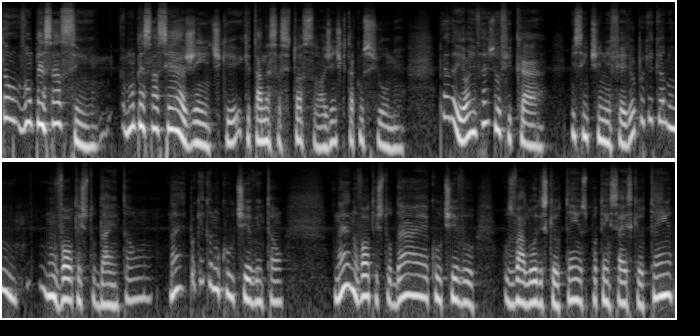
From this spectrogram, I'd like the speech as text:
Então vamos pensar assim, Vamos pensar se é a gente que está nessa situação, a gente que está com ciúme. Peraí, ao invés de eu ficar me sentindo inferior, por que, que eu não, não volto a estudar então? Né? Por que, que eu não cultivo então? Né? Não volto a estudar, cultivo os valores que eu tenho, os potenciais que eu tenho,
